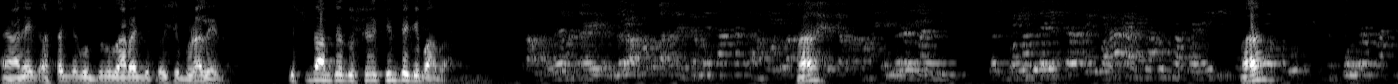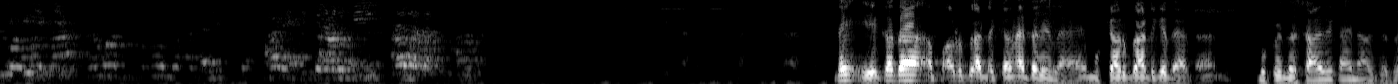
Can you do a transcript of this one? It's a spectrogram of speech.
आणि अनेक असंख्य गुंतवणूकदारांचे पैसे बुडालेत. ती सुद्धा आमच्या दृष्टीने चिंतेची बाब आहे. हा? हा? नाही एक आता आरोपी अटक करण्यात आलेला आहे. मुख्य आरोपी अटकेत आहे आता भूपेंद्र साळवे काय नाव आहे त्याचं?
